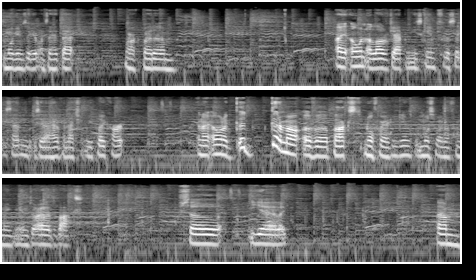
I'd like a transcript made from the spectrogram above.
the more games I get once I hit that mark. But um, I own a lot of Japanese games for the Sega Saturn because I have an action replay cart and I own a good good amount of uh, boxed North American games, but most of my North American games are out of the box. So yeah, like um,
